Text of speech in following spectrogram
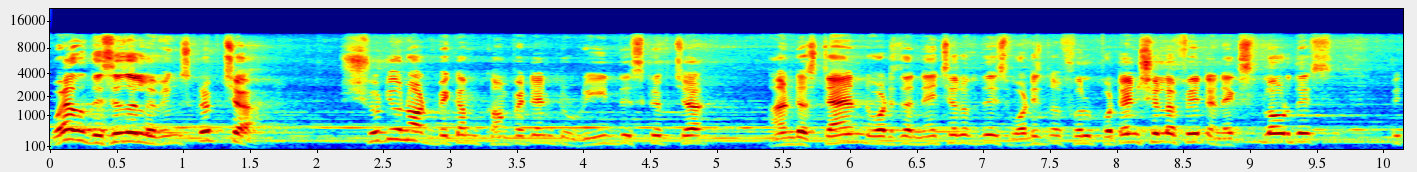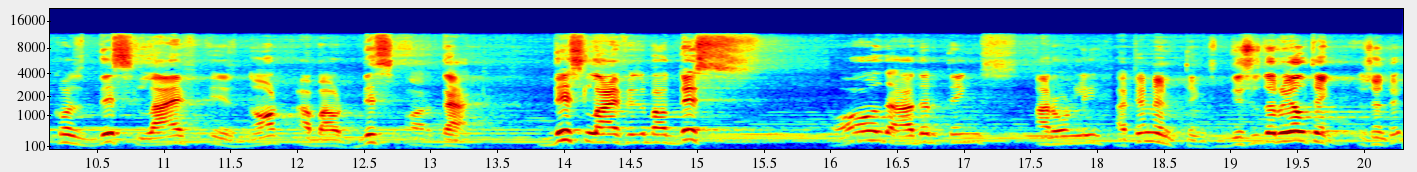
Well, this is a living scripture. Should you not become competent to read the scripture, understand what is the nature of this, what is the full potential of it and explore this? Because this life is not about this or that. This life is about this. All the other things are only attendant things. This is the real thing, isn't it?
